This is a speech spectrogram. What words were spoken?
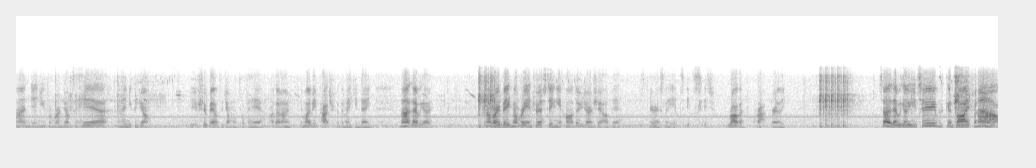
and then you can run jump to here, and then you can jump you should be able to jump on top of here. I don't know. It might be patched for the Makin day. No, there we go. Not very big, not very interesting. You can't do jack shit up here. Seriously, it's it's it's rather crap, really. So there we go, YouTube. Goodbye for now.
